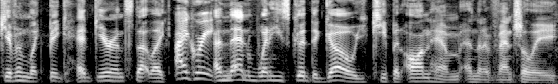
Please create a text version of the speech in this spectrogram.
give him like big headgear and stuff. Like I agree. And then when he's good to go, you keep it on him, and then eventually,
